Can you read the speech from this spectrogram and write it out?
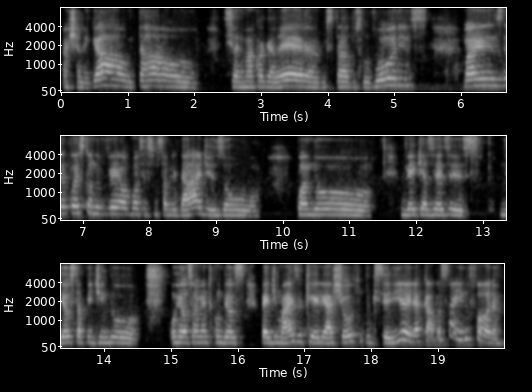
achar legal e tal, se animar com a galera, gostar dos louvores, mas depois quando vê algumas responsabilidades ou quando vê que às vezes Deus está pedindo o relacionamento com Deus pede mais do que ele achou do que seria, ele acaba saindo fora.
